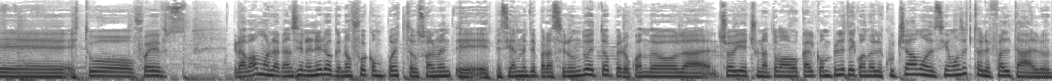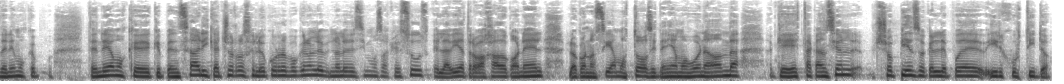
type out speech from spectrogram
Eh, estuvo, fue grabamos la canción Enero que no fue compuesta usualmente, eh, especialmente para hacer un dueto, pero cuando la, yo había hecho una toma vocal completa y cuando la escuchábamos decíamos esto le falta algo, tenemos que, tendríamos que, pensar y Cachorro se le ocurre, ¿por qué no le, no le decimos a Jesús? Él había trabajado con él, lo conocíamos todos y teníamos buena onda, que esta canción yo pienso que él le puede ir justito.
